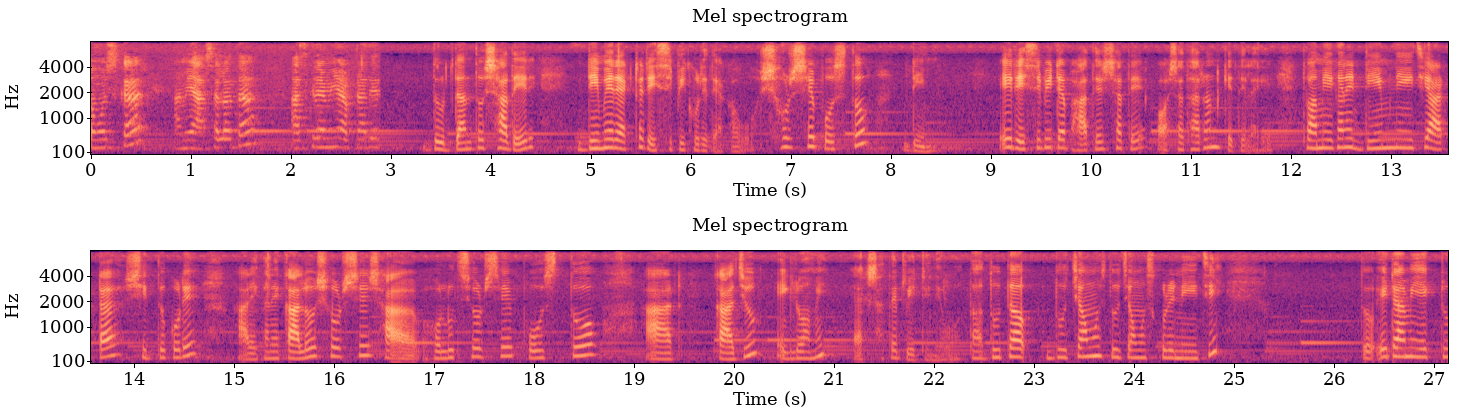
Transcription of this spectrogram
নমস্কার, আমি আশালতা। আজকে আমি আপনাদের দুর্দান্ত স্বাদের ডিমের একটা রেসিপি করে দেখাবো। সর্ষে পোস্ত, ডিম। এই রেসিপিটা ভাতের সাথে অসাধারণ খেতে লাগে। তো আমি এখানে ডিম নিয়েছি আটটা সিদ্ধ করে, আর এখানে কালো সর্ষে হলুদ সর্ষে, পোস্ত আর কাজু, এগুলো আমি একসাথে বেটে নেব। তা দুটা, দু চামচ দু চামচ করে নিয়েছি। তো এটা আমি একটু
